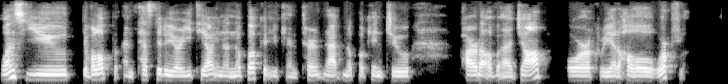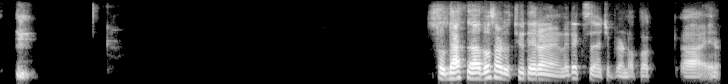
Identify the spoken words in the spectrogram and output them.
once you develop and tested your ETL in a notebook, you can turn that notebook into part of a job or create a whole workflow. so that uh, those are the two data analytics uh, Jupyter Notebook uh, inter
